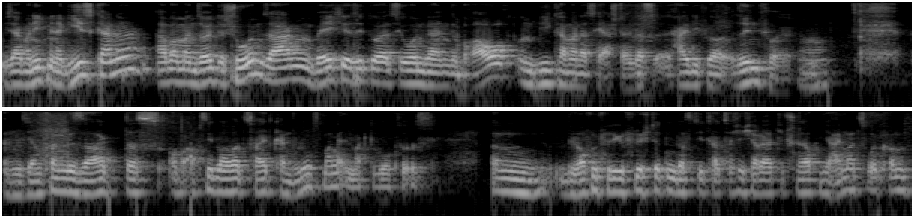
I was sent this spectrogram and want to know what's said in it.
ich sage mal nicht mit einer Gießkanne, aber man sollte schon sagen, welche Situationen werden gebraucht und wie kann man das herstellen. Das halte ich für sinnvoll. Ja. Ähm, Sie haben vorhin gesagt, dass auf absehbare Zeit kein Wohnungsmangel in Magdeburg so ist. Ähm, wir hoffen für die Geflüchteten, dass die tatsächlich ja relativ schnell auch in die Heimat zurückkommen.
